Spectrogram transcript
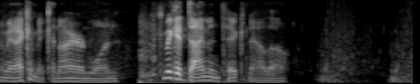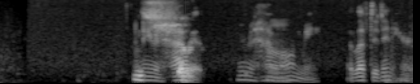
I mean, I can make an iron one. I can make a diamond pick now, though. I don't even Shut- have it. I don't even have it Oh. on me. I left it in here.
